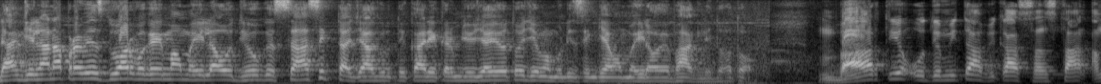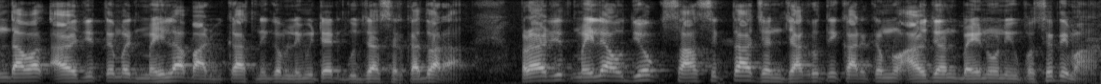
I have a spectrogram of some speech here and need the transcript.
ડાંગ જિલ્લાના પ્રવેશ દ્વાર વગેરેમાં મહિલા ઉદ્યોગ સાહસિકતા જાગૃતિ કાર્યક્રમ યોજાયો હતો, જેમાં મોટી સંખ્યામાં મહિલાઓએ ભાગ લીધો હતો. ભારતીય ઉદ્યમિતા વિકાસ સંસ્થાન અમદાવાદ આયોજિત તેમજ મહિલા બાળ વિકાસ નિગમ લિમિટેડ ગુજરાત સરકાર દ્વારા પ્રાયોજિત મહિલા ઉદ્યોગ સાહસિકતા જનજાગૃતિ કાર્યક્રમનું આયોજન બહેનોની ઉપસ્થિતિમાં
